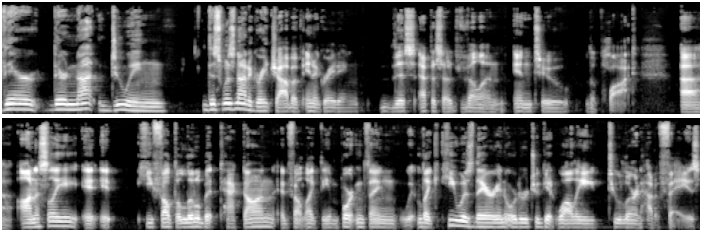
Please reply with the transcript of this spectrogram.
they're they're not doing. This was not a great job of integrating this episode's villain into the plot. Uh, honestly, it, it he felt a little bit tacked on. It felt like the important thing, like he was there in order to get Wally to learn how to phase.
